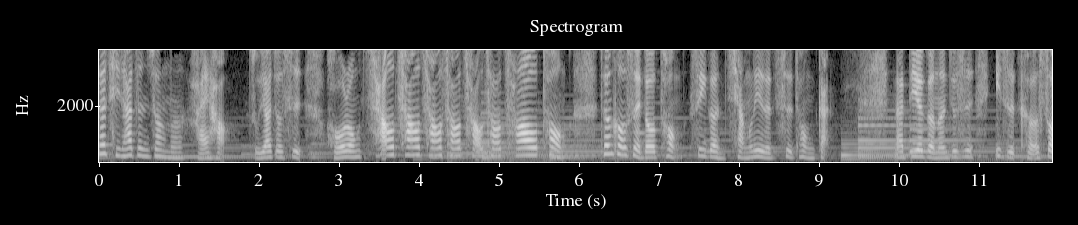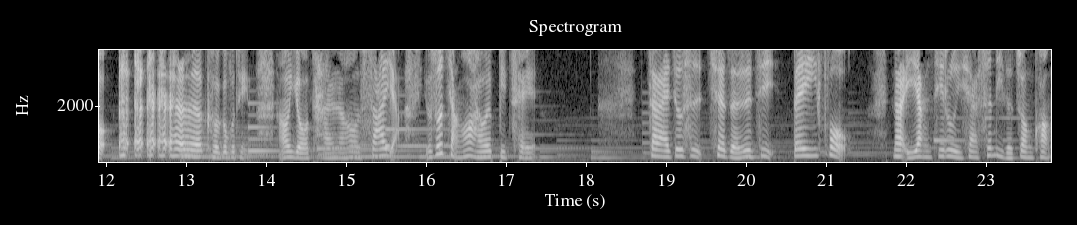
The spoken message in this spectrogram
那其他症状呢，还好。主要就是喉咙超超超超超超超痛，吞口水都痛，是一个很强烈的刺痛感。那第二个呢，就是一直咳嗽，咳个不停，然后有痰，然后沙哑，有时候讲话还会鼻塞。再来就是确诊日记 Day Four，那一样记录一下身体的状况。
